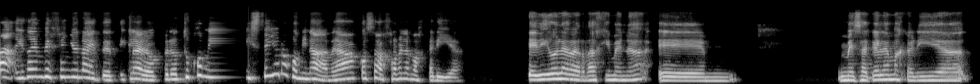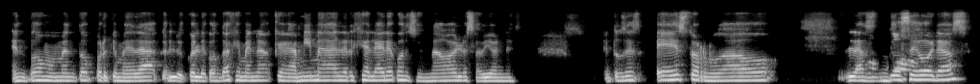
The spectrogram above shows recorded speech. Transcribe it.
Ah, yo también viajé en United, y claro, pero tú comiste, yo no comí nada, me daba cosa bajarme la mascarilla. te digo la verdad, Jimena, eh, me saqué la mascarilla en todo momento porque me da, le, le conté a Jimena que a mí me da alergia al aire acondicionado de los aviones. Entonces he estornudado las 12 horas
